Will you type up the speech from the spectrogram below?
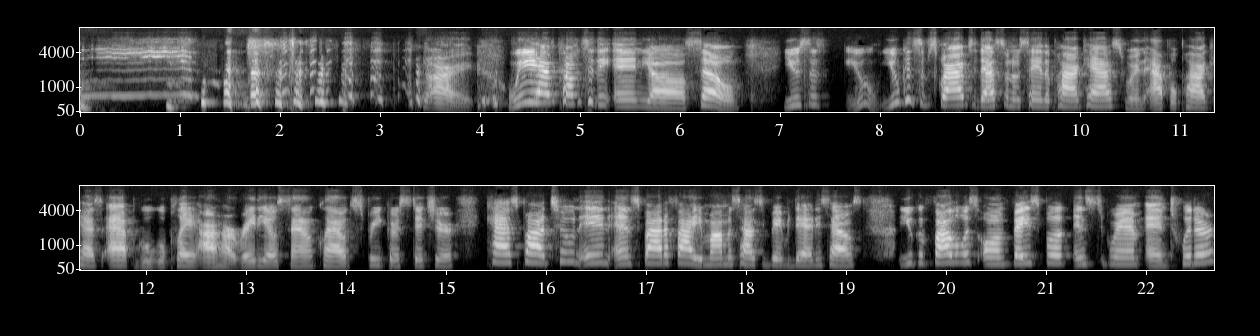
end. All right. We have come to the end, y'all. So you you you can subscribe to That's What I'm Saying the podcast. We're in Apple Podcast app, Google Play, iHeartRadio, SoundCloud, Spreaker, Stitcher, Castpod, TuneIn, and Spotify. Your mama's house, your baby daddy's house. You can follow us on Facebook, Instagram, and Twitter.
